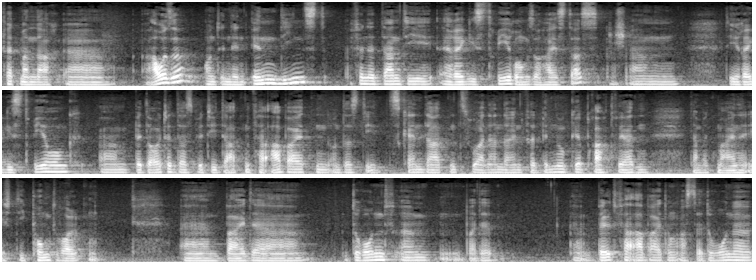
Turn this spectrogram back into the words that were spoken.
fährt man nach äh, Hause und in den Innendienst findet dann die Registrierung, so heißt das. Die Registrierung ähm, bedeutet, dass wir die Daten verarbeiten und dass die Scan-Daten zueinander in Verbindung gebracht werden. Damit meine ich die Punktwolken. Ähm, bei der Drohnen, ähm, bei der äh, Bildverarbeitung aus der Drohne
